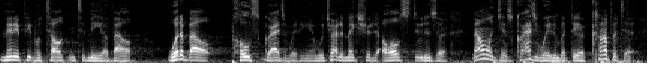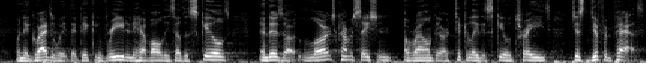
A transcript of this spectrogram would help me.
many people talking to me about what about post graduating, and we're trying to make sure that all students are not only just graduating, but they are competent when they graduate, that they can read and they have all these other skills. And there's a large conversation around the articulated skilled trades, just different paths.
